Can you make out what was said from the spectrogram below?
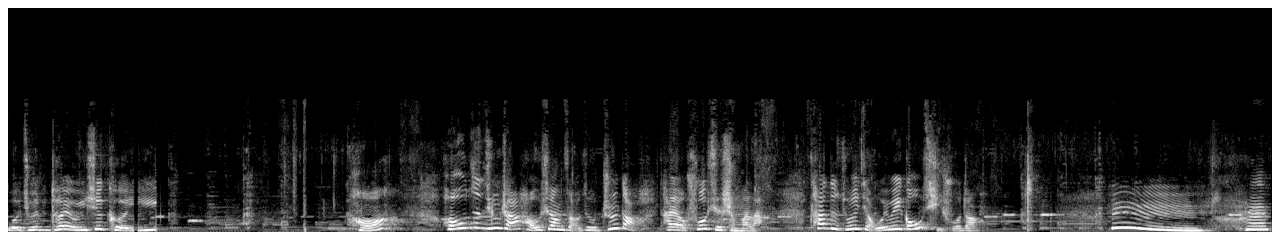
我觉得他有一些可疑。好，猴子警长好像早就知道他要说些什么了，他的嘴角微微勾起，说道：“嗯，哼，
